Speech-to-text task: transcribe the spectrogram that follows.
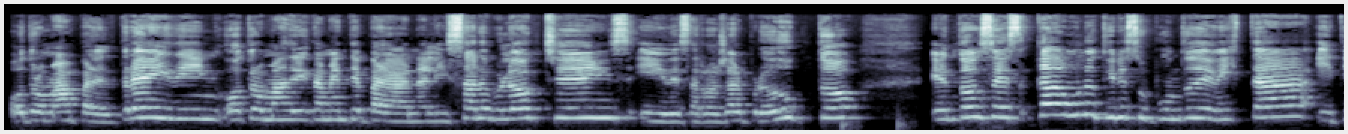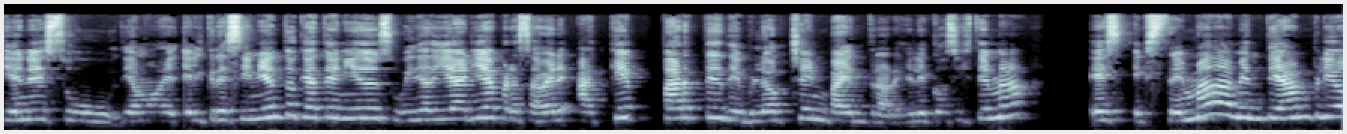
otro más para el trading, otro más directamente para analizar blockchains y desarrollar producto. Entonces, cada uno tiene su punto de vista y tiene su, digamos, el, crecimiento que ha tenido en su vida diaria para saber a qué parte de blockchain va a entrar. El ecosistema es extremadamente amplio,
